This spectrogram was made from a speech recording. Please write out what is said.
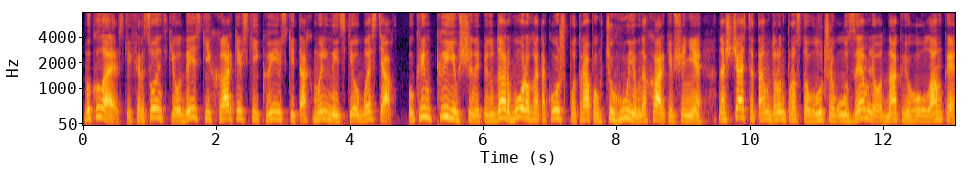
Миколаївській, Херсонській, Одеській, Харківській, Київській та Хмельницькій областях. Окрім Київщини, під удар ворога також потрапив Чугуїв на Харківщині. На щастя, там дрон просто влучив у землю, однак його уламки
